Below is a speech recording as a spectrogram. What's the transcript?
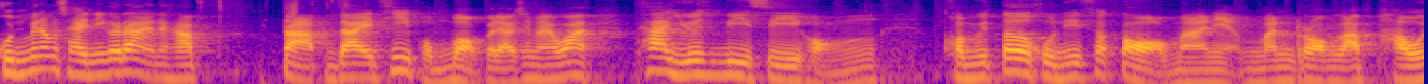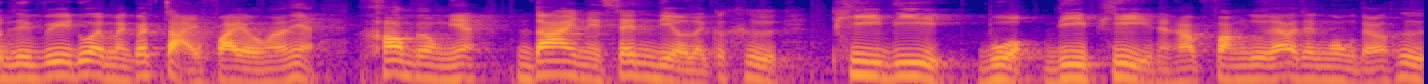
คุณไม่ต้องใช้นี้ก็ได้นะครับ ตราบใดที่ผมบอกไปแล้วใช่ไหมว่า ถ้า USB-C ของ คอมพิวเตอร์คุณที่สต่อออกมาเนี่ยมันรองรับ power delivery ด้วยมันก็จ่ายไฟออกมาเนี่ยเข้าไปตรงนี้ได้ในเส้นเดียวเลยก็คือ PD บวก DP นะครับ ฟังดูแล้วอาจจะงงแต่ก็คือ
